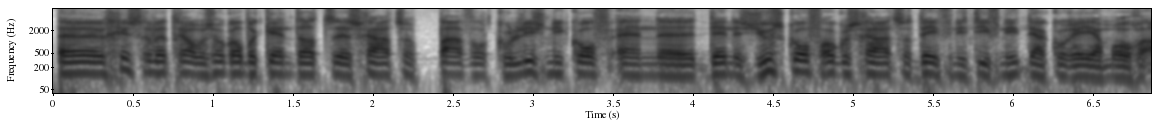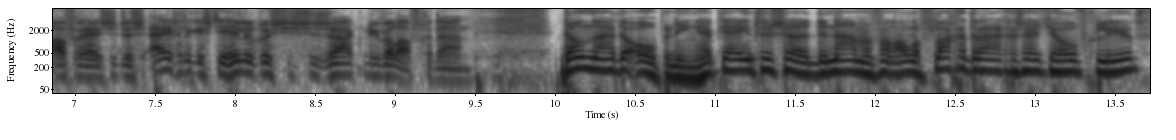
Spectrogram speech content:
Eh, gisteren werd trouwens ook al bekend dat eh, schaatser Pavel En eh, Dennis Yuskov, ook een schaatser, definitief niet naar Korea mogen afreizen. Dus eigenlijk is die hele Russische zaak nu wel afgedaan. Dan naar de opening. Heb jij intussen de namen van alle vlaggedragers uit je hoofd geleerd?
